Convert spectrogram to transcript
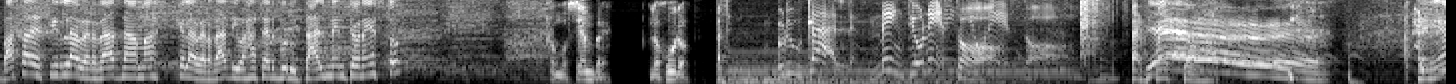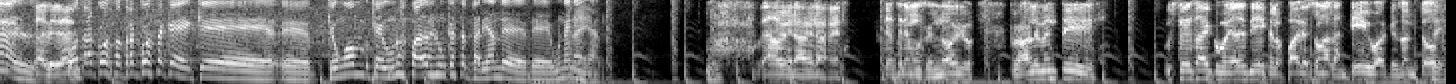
Vas a decir la verdad, nada más que la verdad, y vas a ser brutalmente honesto. Como siempre, lo juro. Brutalmente honesto. Perfecto. Genial. Dale, dale. Otra cosa, otra cosa que, que, eh, que, un que unos padres nunca aceptarían de, de una niña. Uf, a ver, a ver, a ver. Ya tenemos el novio. Probablemente, ustedes saben, como ya les dije, que los padres son a la antigua, que son todo. Sí.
